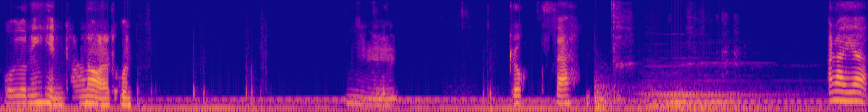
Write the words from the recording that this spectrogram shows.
โอ้ตัวนี้เห็นข้างนอกแล้วทุกคน อืมรกซะ อะไรอะ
